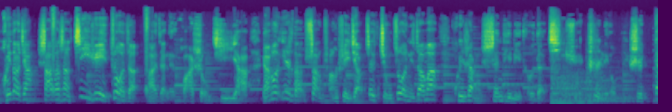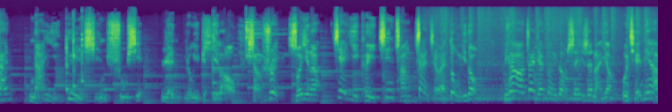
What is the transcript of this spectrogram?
回到家沙发上继续坐着啊，在那划手机呀，然后一直到上床睡觉。这久坐你知道吗？会让身体里头的气血滞留，使肝难以运行疏泄，人容易疲劳想睡。所以呢，建议可以经常站起来动一动。你看啊，站起来动一动，伸一伸懒腰。我前天啊，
